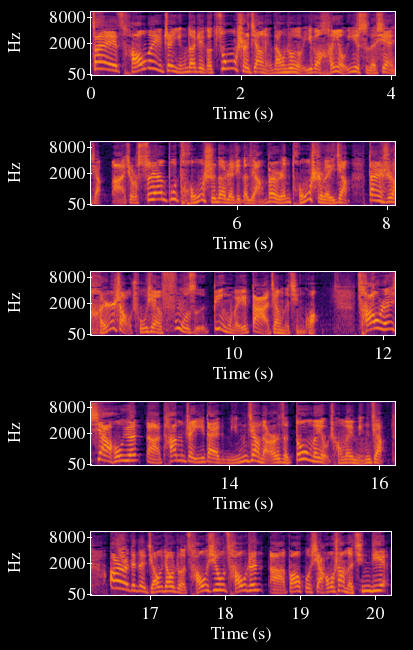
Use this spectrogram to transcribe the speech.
在曹魏阵营的这个宗室将领当中，有一个很有意思的现象啊，就是虽然不同时的这个两辈人同时为将，但是很少出现父子并为大将的情况。曹仁、夏侯渊啊，他们这一代名将的儿子都没有成为名将。二代的佼佼者曹休、曹真啊，包括夏侯尚的亲爹，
